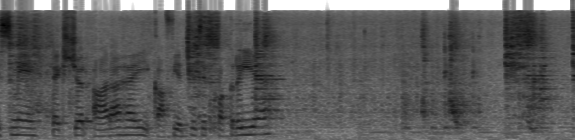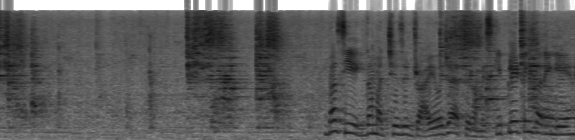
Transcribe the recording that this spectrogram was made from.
इसमें टेक्सचर आ रहा है। ये काफ़ी अच्छे से पक रही है। बस ये एकदम अच्छे से ड्राई हो जाए, फिर हम इसकी प्लेटिंग करेंगे।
